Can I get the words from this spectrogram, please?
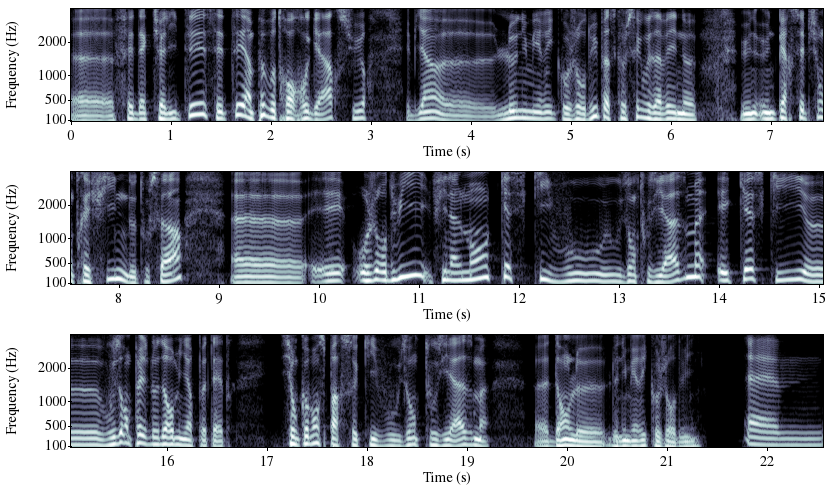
euh, faits d'actualité, c'était un peu votre regard sur eh bien euh, le numérique aujourd'hui, parce que je sais que vous avez une, une, une perception très fine de tout ça. et aujourd'hui, finalement, qu'est-ce qui vous enthousiasme et qu'est-ce qui vous empêche de dormir peut-être? Si on commence par ce qui vous enthousiasme dans le, le numérique aujourd'hui. Euh,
